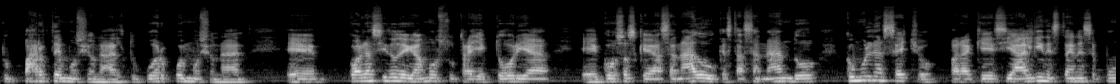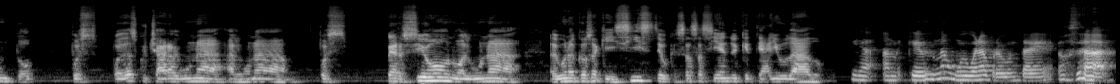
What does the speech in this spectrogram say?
tu parte emocional, tu cuerpo emocional? Eh, ¿Cuál ha sido, digamos, tu trayectoria? Eh, cosas que has sanado o que estás sanando. ¿Cómo le has hecho para que si alguien está en ese punto, pues pueda escuchar alguna, alguna pues, versión o alguna, alguna cosa que hiciste o que estás haciendo y que te ha ayudado? Mira, que es una muy buena pregunta, ¿eh? O sea,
